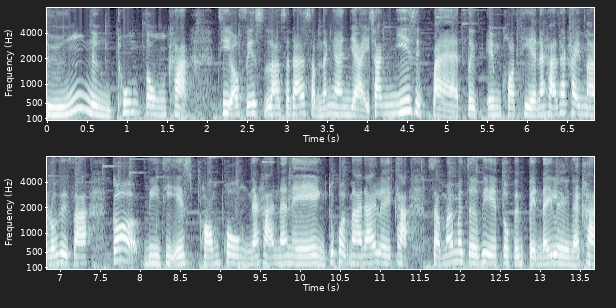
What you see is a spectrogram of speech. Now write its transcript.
ถึง 1 ทุ่มตรงค่ะ ที่ออฟฟิศ Lazada สำนักงงานใหญ่ชั้น 28 ตึก M c o r t i e r นะคะ ถ้าใครมารถไฟฟ้าก็ BTS พร้อมพงนะคะ นั่นเองทุกคนมาได้เลยค่ะ สามารถมาเจอพี่เอตัวเป็นๆได้เลยนะคะ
